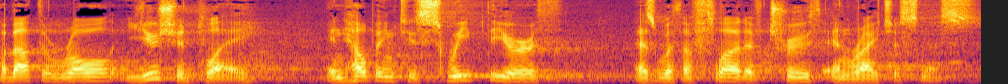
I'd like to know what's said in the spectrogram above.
about the role you should play in helping to sweep the earth as with a flood of truth and righteousness.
